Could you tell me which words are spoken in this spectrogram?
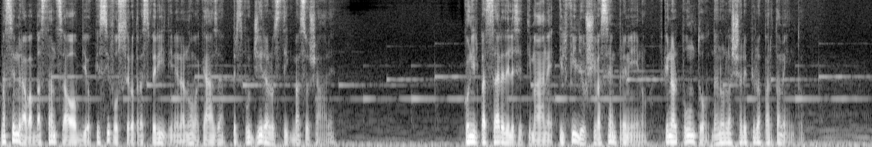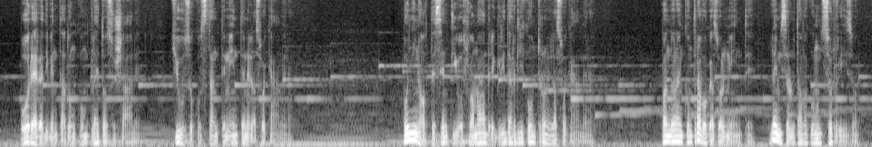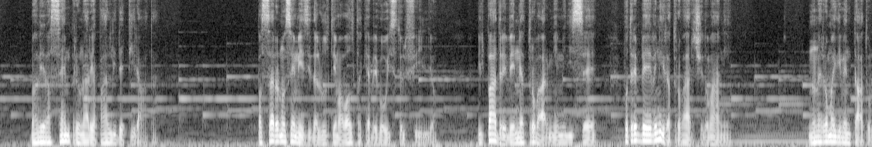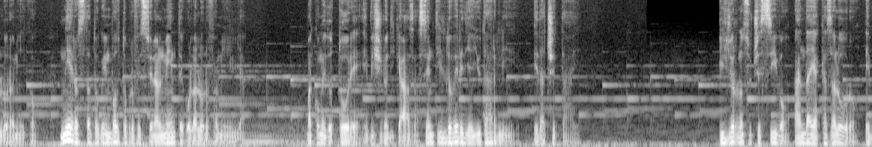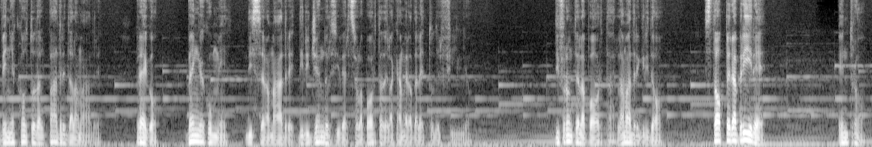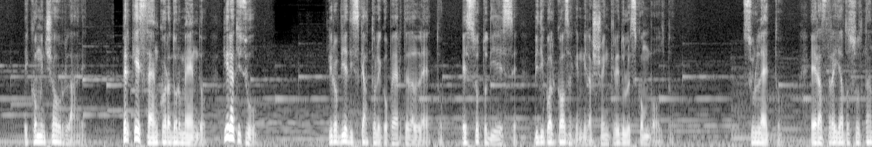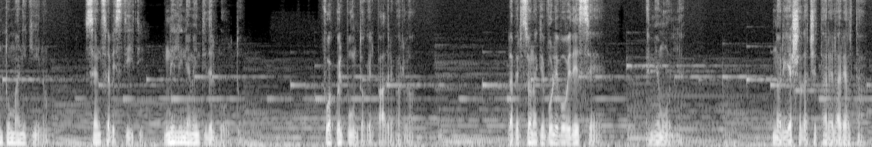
ma sembrava abbastanza ovvio che si fossero trasferiti nella nuova casa per sfuggire allo stigma sociale. Con il passare delle settimane il figlio usciva sempre meno, fino al punto da non lasciare più l'appartamento. Ora era diventato un completo sociale, chiuso costantemente nella sua camera. Ogni notte sentivo sua madre gridargli contro nella sua camera. Quando la incontravo casualmente, lei mi salutava con un sorriso ma aveva sempre un'aria pallida e tirata. Passarono sei mesi dall'ultima volta che avevo visto il figlio. Il padre venne a trovarmi e mi disse potrebbe venire a trovarci domani. Non ero mai diventato un loro amico, né ero stato coinvolto professionalmente con la loro famiglia. Ma come dottore e vicino di casa sentì il dovere di aiutarli ed accettai. Il giorno successivo andai a casa loro e venni accolto dal padre e dalla madre. Prego, venga con me, disse la madre, dirigendosi verso la porta della camera da letto del figlio. Di fronte alla porta, la madre gridò: Sto per aprire! Entrò e cominciò a urlare: Perché stai ancora dormendo? Tirati su! Tirò via di scatto le coperte dal letto e sotto di esse vidi qualcosa che mi lasciò incredulo e sconvolto. Sul letto era sdraiato soltanto un manichino, senza vestiti né lineamenti del volto. Fu a quel punto che il padre parlò. La persona che volevo vedesse è mia moglie. Non riesce ad accettare la realtà.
